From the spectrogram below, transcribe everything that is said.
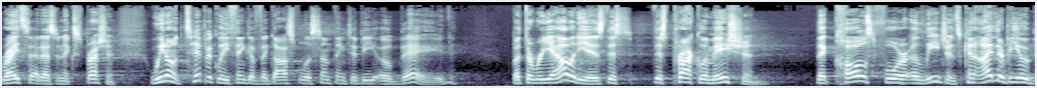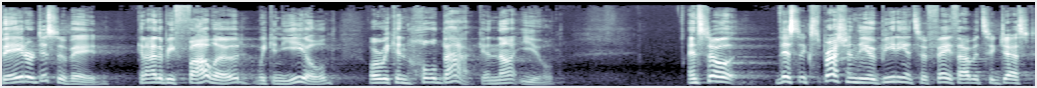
writes that as an expression. We don't typically think of the gospel as something to be obeyed, but the reality is this, this proclamation that calls for allegiance can either be obeyed or disobeyed, can either be followed, we can yield, or we can hold back and not yield. And so, this expression, the obedience of faith, I would suggest,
